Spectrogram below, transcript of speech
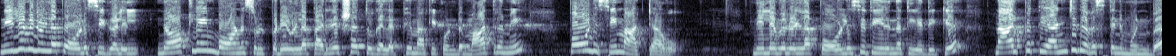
നിലവിലുള്ള പോളിസികളിൽ നോ ക്ലെയിം ബോണസ് ഉൾപ്പെടെയുള്ള പരിരക്ഷാ തുക ലഭ്യമാക്കിക്കൊണ്ട് മാത്രമേ പോളിസി മാറ്റാവൂ. നിലവിലുള്ള പോളിസി തീരുന്ന തീയതിക്ക് നാൽപ്പത്തി അഞ്ച് ദിവസത്തിന് മുൻപ്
